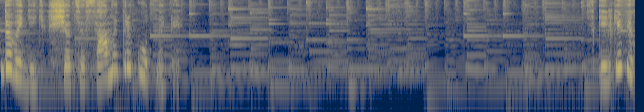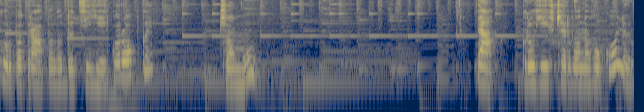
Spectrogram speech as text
Доведіть, що це саме трикутники. Скільки фігур потрапило до цієї коробки? Чому? Так, кругів червоного кольору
